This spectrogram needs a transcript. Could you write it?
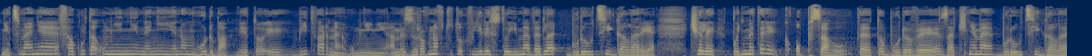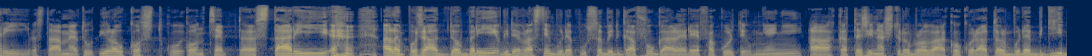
Nicméně fakulta umění není jenom hudba, je to i výtvarné umění a my zrovna v tuto chvíli stojíme vedle budoucí galerie. Čili pojďme tedy k obsahu této budovy, začněme budoucí galerií. Dostáváme tu bílou kostku, koncept eh, starý, ale pořád dobrý, kde vlastně bude působit GAFu, Galerie Fakulty umění a Kateřina Štroblová jako kurátor bude bdít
